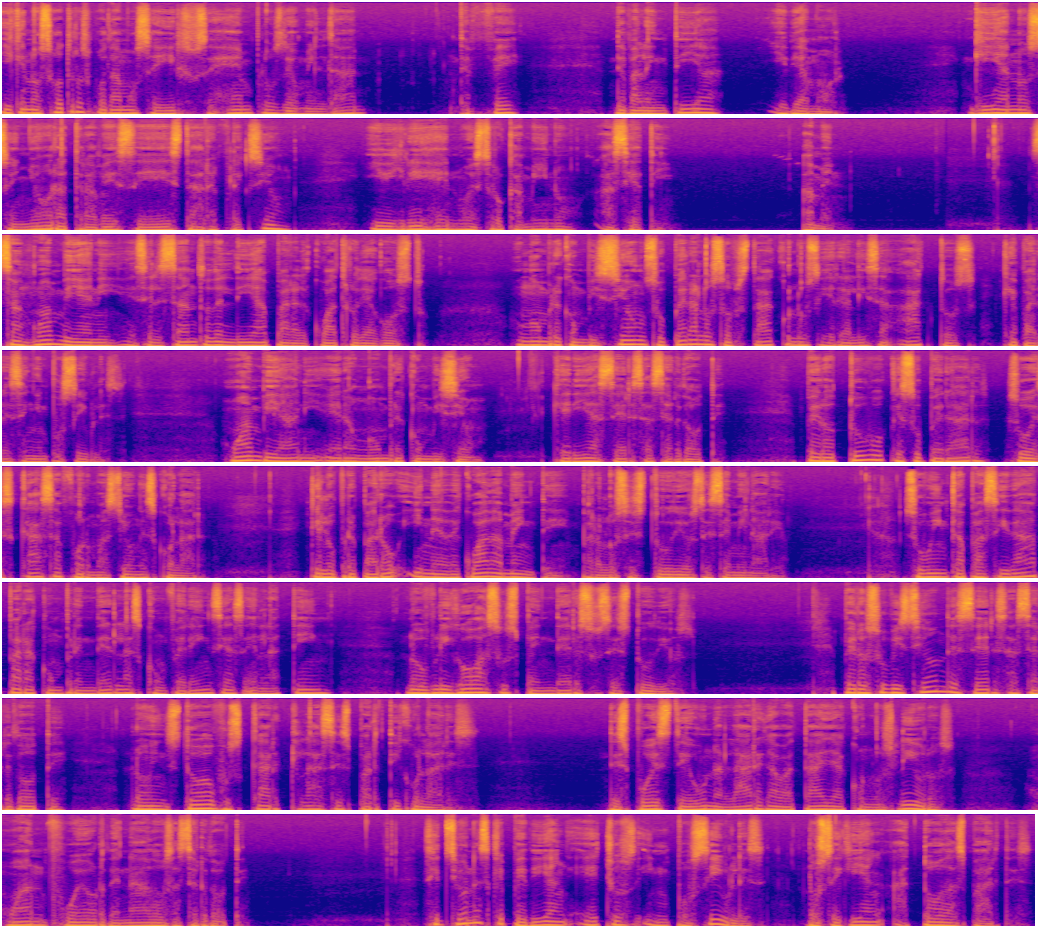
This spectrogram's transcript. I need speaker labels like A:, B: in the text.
A: y que nosotros podamos seguir sus ejemplos de humildad, de fe, de valentía y de amor. Guíanos, Señor, a través de esta reflexión y dirige nuestro camino hacia ti. Amén. San Juan Vianney es el santo del día para el 4 de agosto. Un hombre con visión supera los obstáculos y realiza actos que parecen imposibles. Juan Vianney era un hombre con visión. Quería ser sacerdote, pero tuvo que superar su escasa formación escolar, que lo preparó inadecuadamente para los estudios de seminario. Su incapacidad para comprender las conferencias en latín lo obligó a suspender sus estudios. Pero su visión de ser sacerdote lo instó a buscar clases particulares. Después de una larga batalla con los libros, Juan fue ordenado sacerdote. Situaciones que pedían hechos imposibles lo seguían a todas partes.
